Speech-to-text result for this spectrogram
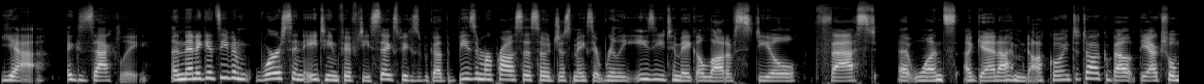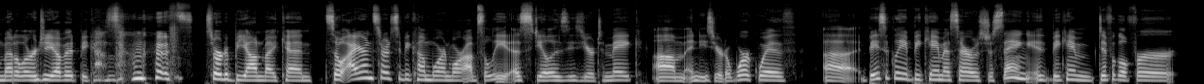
Yeah, exactly. And then it gets even worse in 1856 because we got the Bessemer process, so it just makes it really easy to make a lot of steel fast at once. Again, I'm not going to talk about the actual metallurgy of it because it's sort of beyond my ken. So iron starts to become more and more obsolete as steel is easier to make um, and easier to work with. Uh, basically, it became, as Sarah was just saying, it became difficult for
